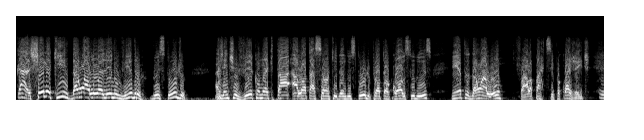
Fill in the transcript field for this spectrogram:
cara, chega aqui, dá um alô ali no vidro do estúdio. A gente vê como é que tá a lotação aqui dentro do estúdio, protocolos, tudo isso. Entra, dá um alô, fala, participa com a gente. Eu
